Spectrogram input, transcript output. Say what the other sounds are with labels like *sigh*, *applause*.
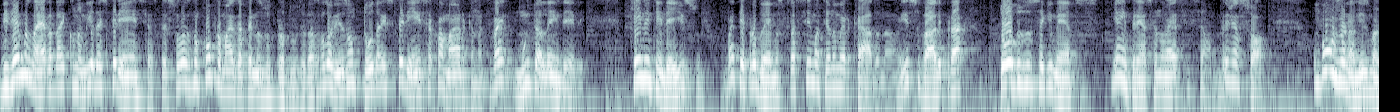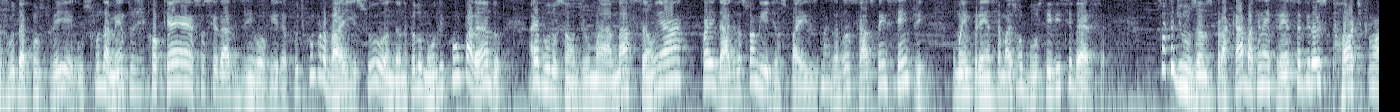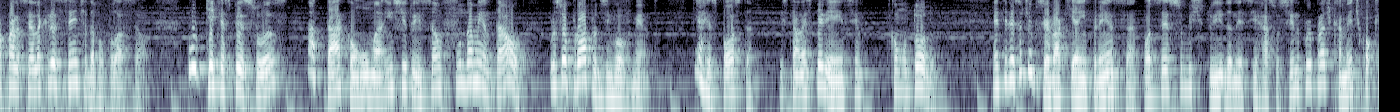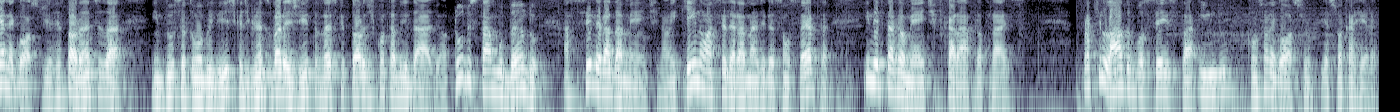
Vivemos na era da economia da experiência. As pessoas não compram mais apenas o produto, elas valorizam toda a experiência com a marca, que vai muito além dele. Quem não entender isso vai ter problemas para se manter no mercado, não. Isso vale para todos os segmentos e a imprensa não é exceção. Veja só. Um bom jornalismo ajuda a construir os fundamentos de qualquer sociedade desenvolvida. Pude comprovar isso andando pelo mundo e comparando a evolução de uma nação e a qualidade da sua mídia. Os países mais avançados têm sempre uma imprensa mais robusta e vice-versa. Só que de uns anos para cá, bater na imprensa virou esporte para uma parcela crescente da população. Por que, que as pessoas atacam uma instituição fundamental para o seu próprio desenvolvimento? E a resposta está na experiência como um todo. É interessante observar que a imprensa pode ser substituída nesse raciocínio por praticamente qualquer negócio, de restaurantes a indústria automobilística, de grandes varejistas a escritórios de contabilidade. Tudo está mudando aceleradamente, não? e quem não acelerar na direção certa, inevitavelmente ficará para trás. Para que lado você está indo com seu negócio e a sua carreira?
